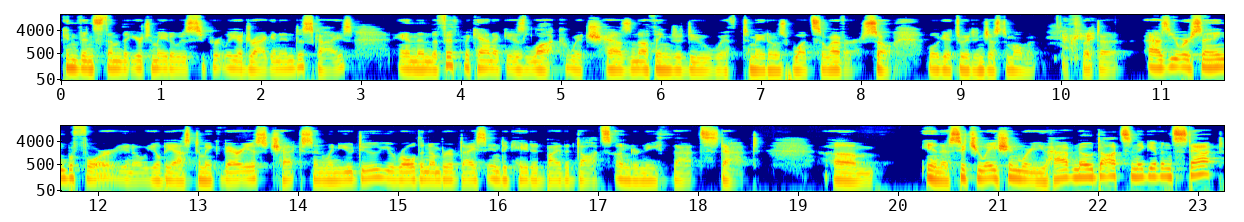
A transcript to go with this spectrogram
convince them that your tomato is secretly a dragon in disguise. And then the fifth mechanic is luck, which has nothing to do with tomatoes whatsoever. So we'll get to it in just a moment. Okay. But uh, as you were saying before, you know, you'll be asked to make various checks, and when you do, you roll the number of dice indicated by the dots underneath that stat. Um, in a situation where you have no dots in a given stat,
